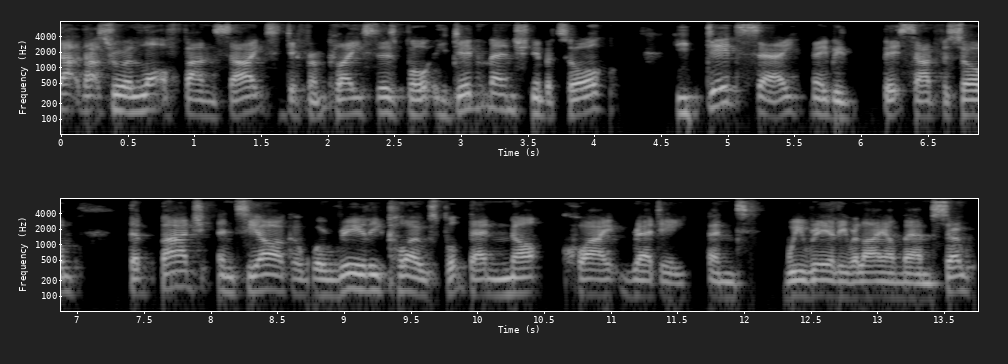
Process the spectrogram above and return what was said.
that that's through a lot of fan sites, different places, but he didn't mention him at all. He did say, maybe a bit sad for some, that Badge and Thiago were really close, but they're not quite ready, and we really rely on them. So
